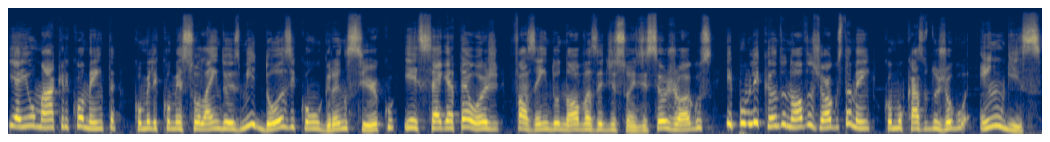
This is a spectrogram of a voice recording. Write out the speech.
e aí o Macri comenta como ele começou lá em 2012 com o Gran Circo e segue até hoje fazendo novas edições de seus jogos e publicando novos jogos também, como o caso do jogo Enguis,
